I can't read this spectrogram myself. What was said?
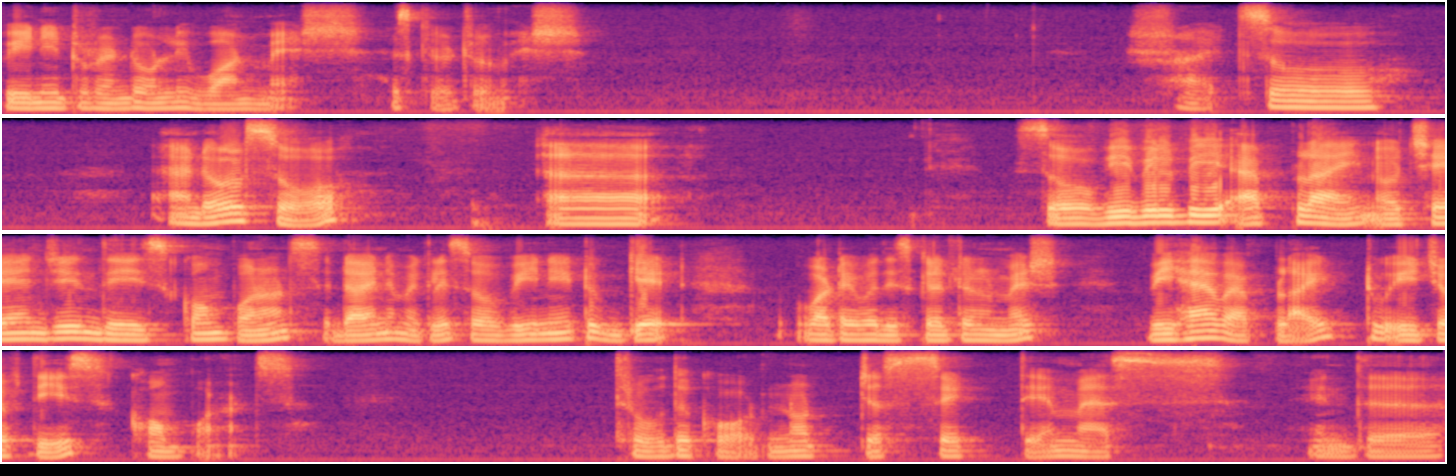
we need to render only one mesh skeletal mesh right so and also uh, so we will be applying or changing these components dynamically. So we need to get whatever the skeletal mesh we have applied to each of these components through the code not just set them as in the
